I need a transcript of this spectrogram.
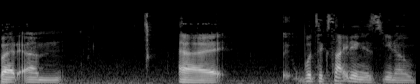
But um, uh, what's exciting is, you know,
